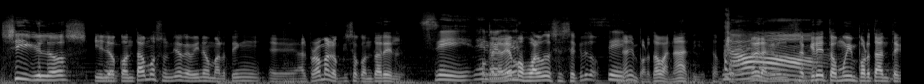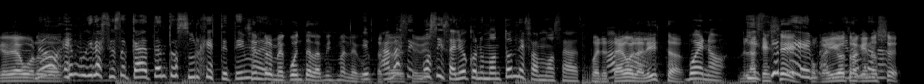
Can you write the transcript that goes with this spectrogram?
siglos, y Sí. lo contamos un día que vino Martín eh, al programa, lo quiso contar él. Sí, Porque le realidad- habíamos guardado ese secreto. Sí. No le importaba a nadie tampoco. No. No. era un secreto muy importante que había guardado. No, es muy gracioso, cada tanto surge este tema. Siempre de- me cuenta la misma anécdota. cada además, vos sí salió con un montón de famosas. Pero te hago la lista. Bueno, la que siempre sé, porque hay otra que no sé.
